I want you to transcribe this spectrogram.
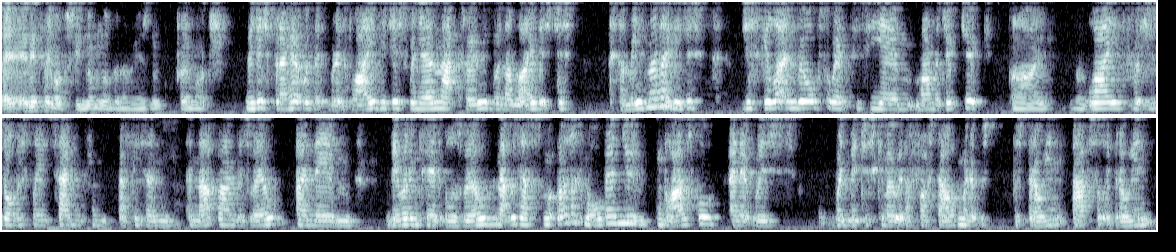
anytime I've seen them, they've been amazing, pretty much. They just bring it when, it when it's live. You just when you're in that crowd when they're live, it's just it's amazing, is it? You just just feel it. And we also went to see um, Marmaduke Duke Aye, live, which is obviously Simon from Biffy's in, in that band as well, and um, they were incredible as well. And that was a sm- that was a small venue in Glasgow, and it was when they just came out with their first album, and it was was brilliant, absolutely brilliant.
